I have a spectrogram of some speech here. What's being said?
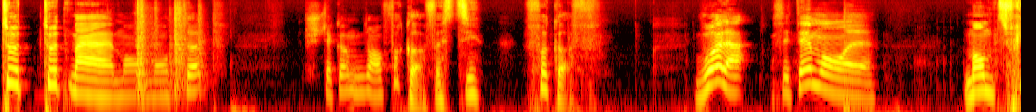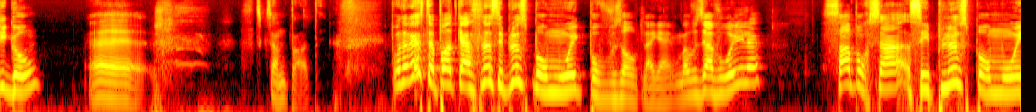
tout, tout ma, mon, mon top. J'étais comme genre fuck off. Fuck off. Voilà. C'était mon. mon petit frigo. Euh, c'est que ça me tente. Pour le reste, ce podcast-là, c'est plus pour moi que pour vous autres, la gang. Mais vous avouez, là, 100%, c'est plus pour moi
